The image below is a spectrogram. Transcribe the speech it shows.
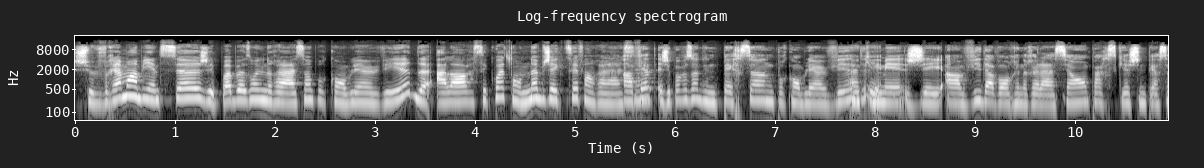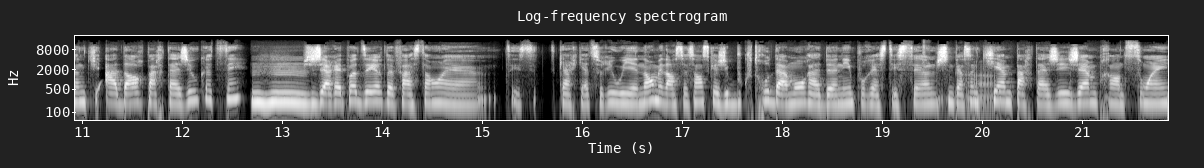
je suis vraiment bien de ça, j'ai pas besoin d'une relation pour combler un vide. Alors, c'est quoi ton objectif en relation? En fait, j'ai pas besoin d'une personne pour combler un vide, mais j'ai envie d'avoir une relation parce que je suis une personne qui adore partager au quotidien. Mhm. Puis j'arrête pas de dire de façon euh, caricaturée oui et non, mais dans ce sens que j'ai beaucoup trop d'amour à donner pour rester seule. Je suis une personne qui aime partager, j'aime prendre soin.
